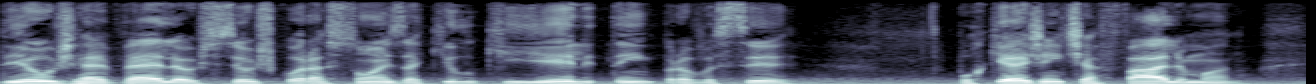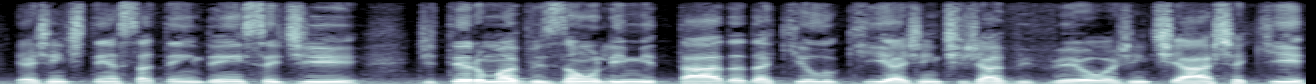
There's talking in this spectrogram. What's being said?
Deus revele aos seus corações aquilo que Ele tem para você. Porque a gente é falho, mano. E a gente tem essa tendência de, de ter uma visão limitada daquilo que a gente já viveu. A gente acha que.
